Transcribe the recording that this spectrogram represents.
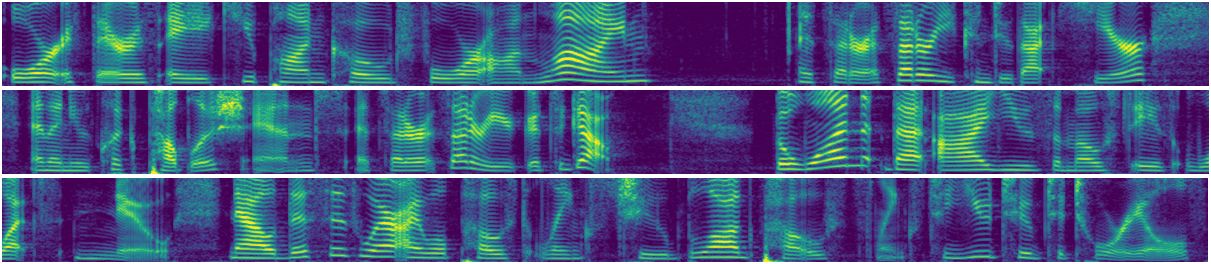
or if there is a coupon code for online, et cetera, et cetera, you can do that here. And then you click publish and et cetera, et cetera, you're good to go. The one that I use the most is What's New. Now, this is where I will post links to blog posts, links to YouTube tutorials,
